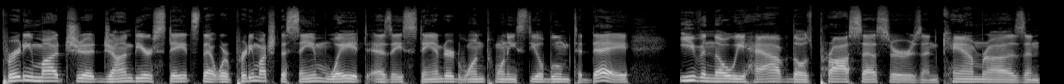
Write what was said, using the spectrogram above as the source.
pretty much uh, John Deere states that we're pretty much the same weight as a standard 120 steel boom today even though we have those processors and cameras and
